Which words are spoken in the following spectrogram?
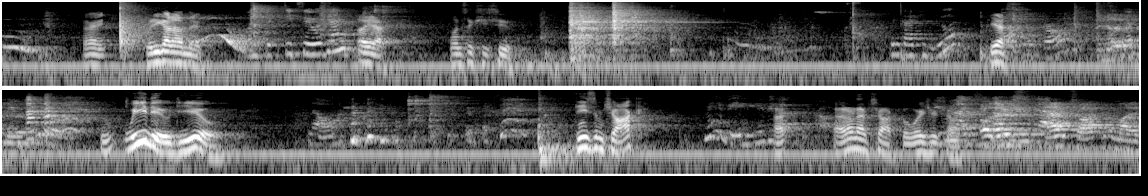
All right. What do you got on there? 162 again? Oh, yeah. 162. Think I can do it? Yes. We do. Do you? No. Do you need some chalk? Maybe. Maybe I, that's the problem. I don't have chalk, but where's your You chalk? and Oh, there's. I have chalk in my.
